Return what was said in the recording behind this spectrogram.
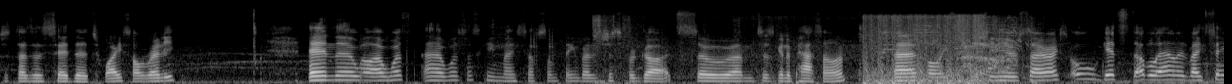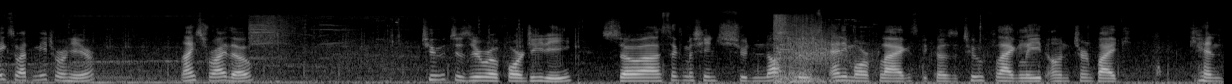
Just as I said uh, twice already. And uh, well, I was I was asking myself something, but I just forgot. So I'm just gonna pass on. Uh, following machine here, Cyrax. Oh, gets double allied by Seixo at Metro here. Nice try though. Two to zero for GD. So uh, Sex Machine should not lose any more flags because the two flag lead on Turnpike can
